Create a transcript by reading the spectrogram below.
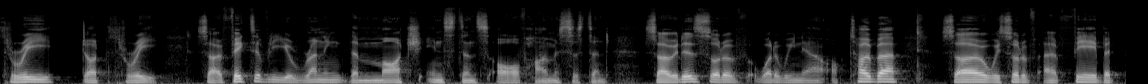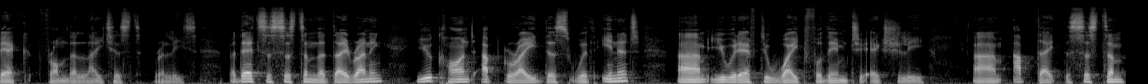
3.3. So effectively you're running the March instance of Home Assistant. So it is sort of, what are we now, October. So we're sort of a fair bit back from the latest release. But that's the system that they're running. You can't upgrade this within it. Um, you would have to wait for them to actually um, update the system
